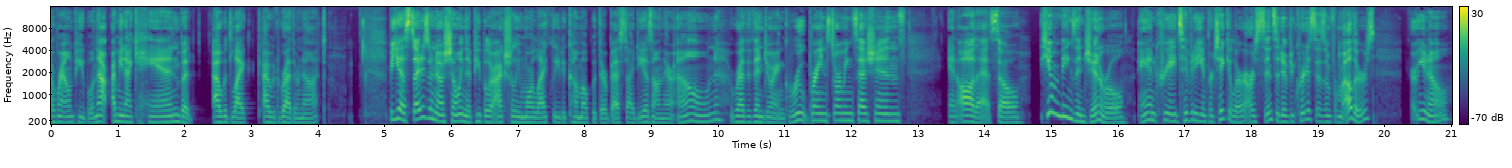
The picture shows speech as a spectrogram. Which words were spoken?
around people now i mean i can but i would like i would rather not but yes, yeah, studies are now showing that people are actually more likely to come up with their best ideas on their own rather than during group brainstorming sessions and all that. So, human beings in general and creativity in particular are sensitive to criticism from others. Or, you know,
